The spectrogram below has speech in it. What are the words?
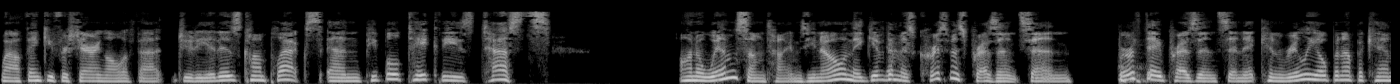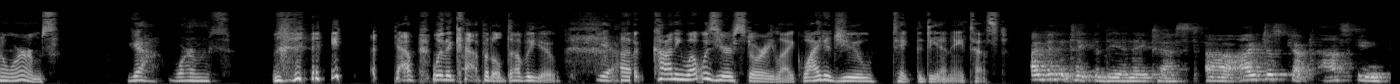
Wow. Thank you for sharing all of that, Judy. It is complex and people take these tests on a whim sometimes, you know, and they give yeah. them as Christmas presents and birthday presents and it can really open up a can of worms. Yeah, worms. With a capital W. Yeah. Uh, Connie, what was your story like? Why did you take the DNA test? I didn't take the DNA test. Uh, I just kept asking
